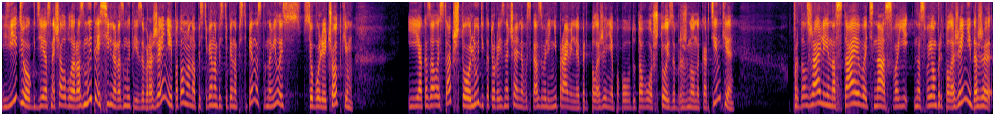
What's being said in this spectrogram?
видео, где сначала было размытое, сильно размытое изображение, и потом оно постепенно, постепенно, постепенно становилось все более четким. И оказалось так, что люди, которые изначально высказывали неправильное предположение по поводу того, что изображено на картинке, продолжали настаивать на, своей, на своем предположении, даже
